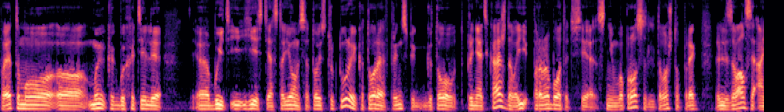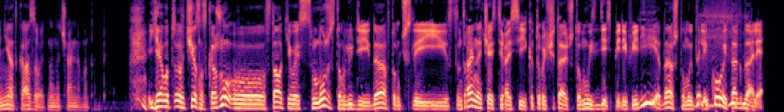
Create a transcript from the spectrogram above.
Поэтому э, мы как бы хотели быть и есть и остаемся той структурой, которая, в принципе, готова принять каждого и проработать все с ним вопросы для того, чтобы проект реализовался, а не отказывать на начальном этапе. Я вот э, честно скажу, э, сталкиваясь с множеством людей, да, в том числе и с центральной части России, которые считают, что мы здесь периферия, да, что мы далеко и так далее,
